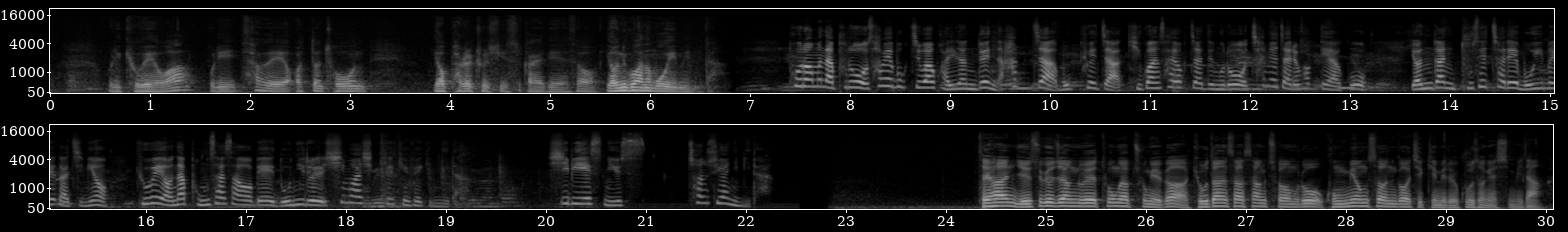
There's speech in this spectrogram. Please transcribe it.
우리 교회와 우리 사회에 어떤 좋은 여파를 줄 수 있을까에 대해서 연구하는 모임입니다. 포럼은 앞으로 사회복지와 관련된 학자, 목회자, 기관 사역자 등으로 참여자를 확대하고 연간 두세 차례 모임을 가지며 교회 연합 봉사 사업의 논의를 심화시킬 계획입니다. CBS 뉴스 천수연입니다. 대한예수교장로회 통합총회가 교단 사상 처음으로 공명선거 지킴이를 구성했습니다.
